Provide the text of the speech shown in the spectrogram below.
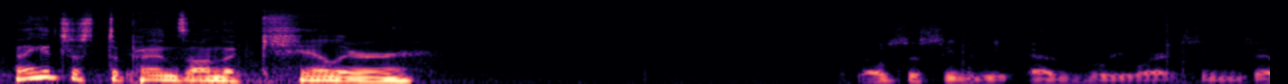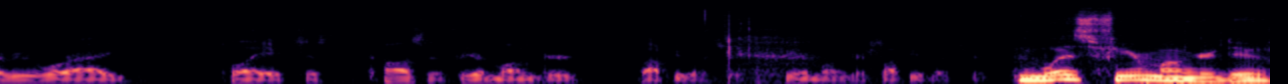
I think it just depends on the killer. Those just seem to be everywhere. It seems everywhere I play, it's just constant Fearmonger, Sloppy Butcher, Fearmonger, Sloppy Butcher. And what does Fearmonger do?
